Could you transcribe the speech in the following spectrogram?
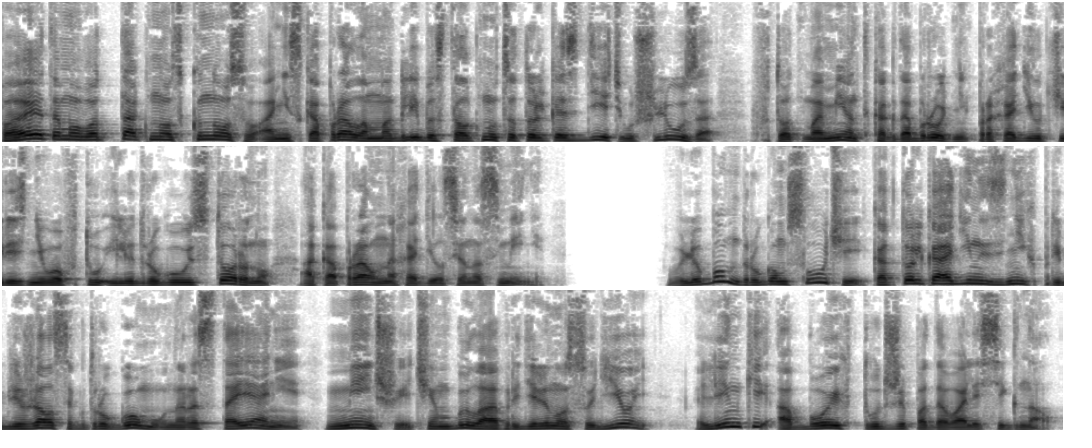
Поэтому вот так нос к носу они с Капралом могли бы столкнуться только здесь, у шлюза, в тот момент, когда Бродник проходил через него в ту или другую сторону, а Капрал находился на смене. В любом другом случае, как только один из них приближался к другому на расстоянии, меньшее, чем было определено судьей, линки обоих тут же подавали сигнал.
